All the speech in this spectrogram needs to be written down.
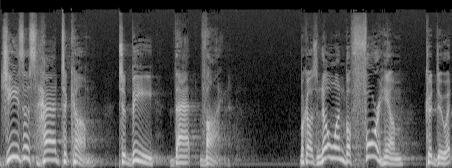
Jesus had to come to be that vine because no one before him could do it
